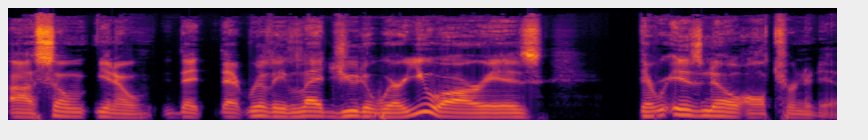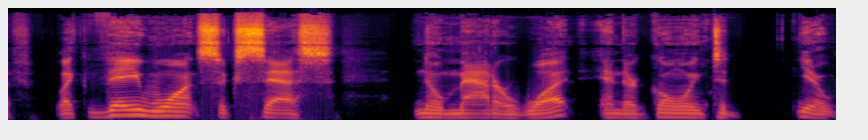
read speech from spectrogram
uh, so, you know, that, that really led you to where you are is there is no alternative. Like they want success no matter what, and they're going to, you know,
